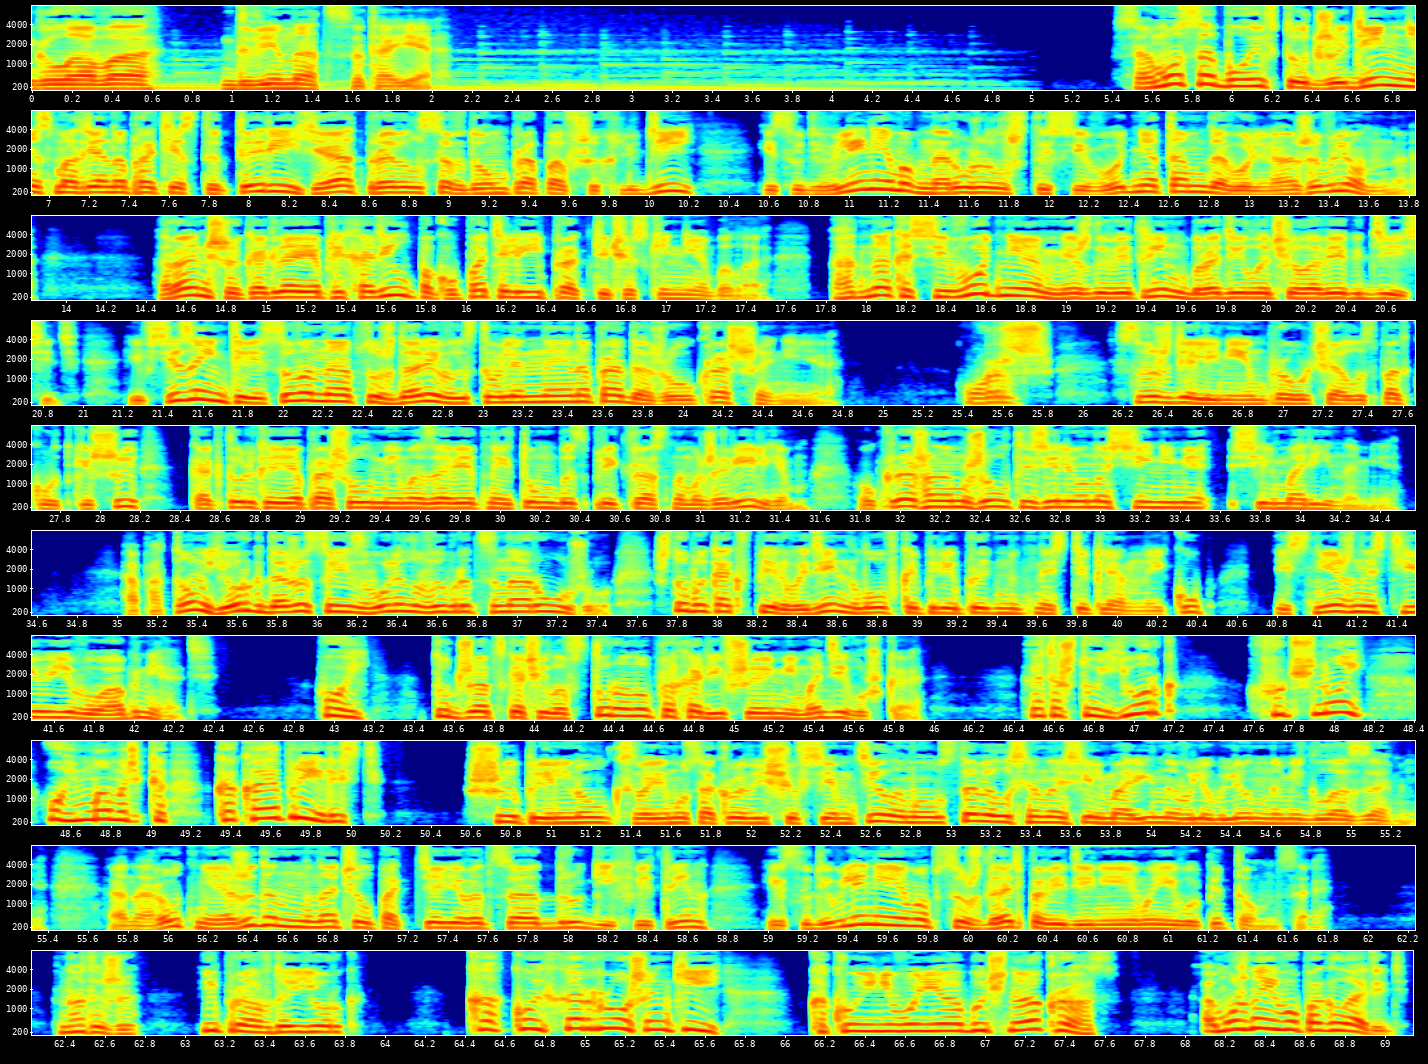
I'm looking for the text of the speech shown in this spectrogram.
Глава двенадцатая Само собой, в тот же день, несмотря на протесты Терри, я отправился в дом пропавших людей и с удивлением обнаружил, что сегодня там довольно оживленно. Раньше, когда я приходил, покупателей практически не было. Однако сегодня между витрин бродило человек десять, и все заинтересованно обсуждали выставленные на продажу украшения. «Урш!» — с вожделением проурчал из-под куртки Ши, как только я прошел мимо заветной тумбы с прекрасным ожерельем, украшенным желто-зелено-синими сильмаринами. А потом Йорк даже соизволил выбраться наружу, чтобы, как в первый день, ловко перепрыгнуть на стеклянный куб и с нежностью его обнять. «Ой!» — тут же отскочила в сторону проходившая мимо девушка. «Это что, Йорк? Ручной? Ой, мамочка, какая прелесть!» Ши прильнул к своему сокровищу всем телом и уставился на Сильмарина влюбленными глазами, а народ неожиданно начал подтягиваться от других витрин и с удивлением обсуждать поведение моего питомца. «Надо же, и правда, Йорк, «Какой хорошенький! Какой у него необычный окрас! А можно его погладить?»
